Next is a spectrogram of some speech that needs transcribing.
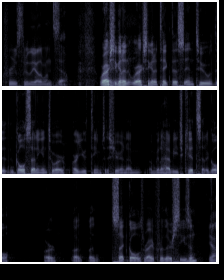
cruise through the other ones. yeah. We're actually gonna we're actually gonna take this into the goal setting into our, our youth teams this year, and I'm I'm gonna have each kid set a goal, or a, a set goals right for their season. yeah.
